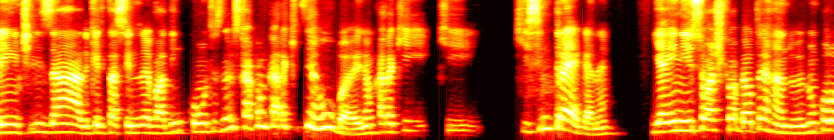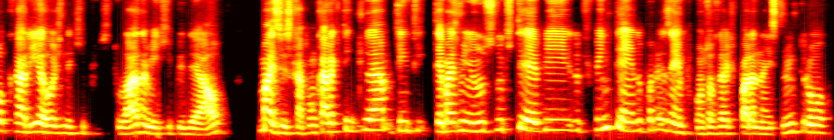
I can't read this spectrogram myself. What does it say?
bem utilizado, que ele está sendo levado em conta, senão o Scarpa é um cara que derruba, ele é um cara que, que, que se entrega, né? E aí, nisso, eu acho que o Abel tá errando. Eu não colocaria hoje na equipe titular, na minha equipe ideal, mas o Scarpa é um cara que tem que, ganhar, tem que ter mais minutos do que teve, do que vem tendo, por exemplo. Contra o Atlético Paranaense não entrou,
